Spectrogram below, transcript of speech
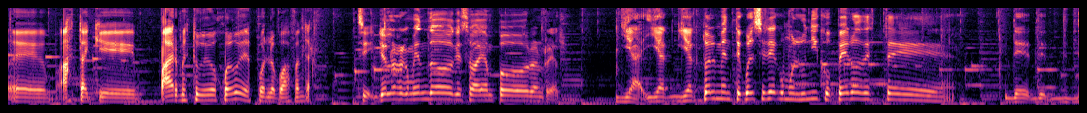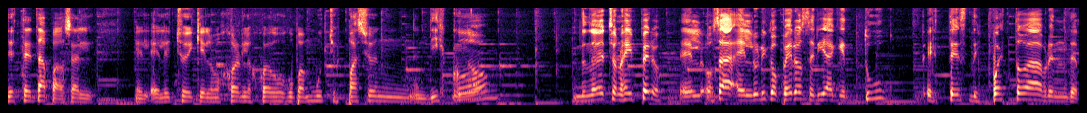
eh, hasta que armes tu videojuego y después lo puedas vender. Sí, yo les recomiendo que se vayan por Unreal. Ya, y actualmente, ¿cuál sería como el único pero de este de, de- de esta etapa? O sea, el, el- el hecho de que a lo mejor los juegos ocupan mucho espacio en, en disco. No. De hecho, no hay pero. El, o sea, el único pero sería que tú estés dispuesto a aprender.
